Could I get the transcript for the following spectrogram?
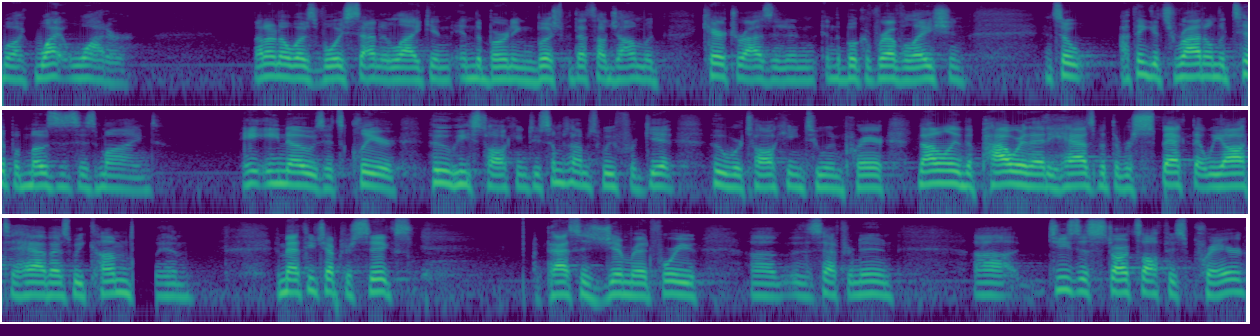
like white water. I don't know what his voice sounded like in, in the burning bush, but that's how John would characterize it in, in the book of Revelation. And so I think it's right on the tip of Moses' mind. He, he knows it's clear who he's talking to. Sometimes we forget who we're talking to in prayer. Not only the power that he has, but the respect that we ought to have as we come to him. In Matthew chapter 6, a passage Jim read for you uh, this afternoon, uh, Jesus starts off his prayer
